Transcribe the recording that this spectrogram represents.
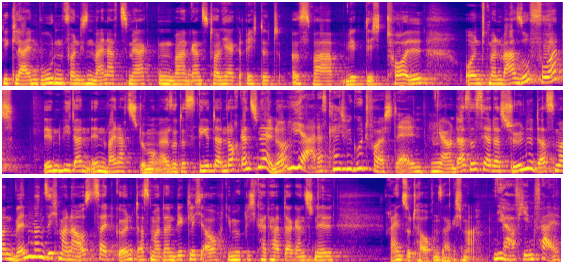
Die kleinen Buden von diesen Weihnachtsmärkten waren ganz toll hergerichtet. Es war wirklich toll und man war sofort irgendwie dann in Weihnachtsstimmung. Also das geht dann doch ganz schnell, ne? Ja, das kann ich mir gut vorstellen. Ja, und das ist ja das Schöne, dass man, wenn man sich mal eine Auszeit gönnt, dass man dann wirklich auch die Möglichkeit hat, da ganz schnell reinzutauchen, sag ich mal. Ja, auf jeden Fall.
